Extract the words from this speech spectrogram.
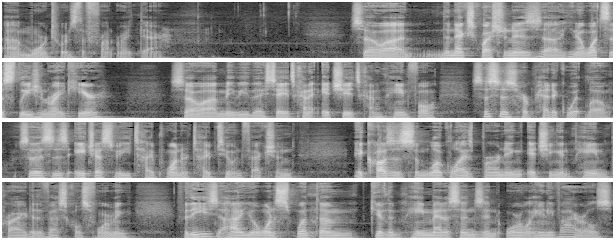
uh, more towards the front right there. So uh, the next question is, uh, you know, what's this lesion right here? So uh, maybe they say it's kind of itchy, it's kind of painful. So this is herpetic whitlow. So this is HSV type 1 or type 2 infection. It causes some localized burning, itching, and pain prior to the vesicles forming. For these, uh, you'll want to splint them, give them pain medicines and oral antivirals.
